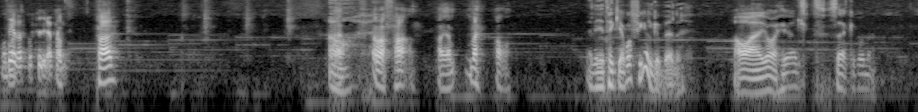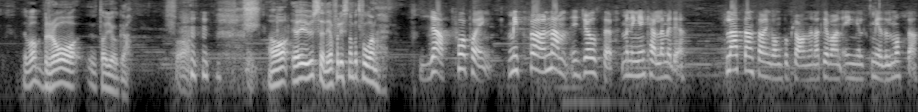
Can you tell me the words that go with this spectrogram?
Och det var på fyra poäng. Per? Ja. Ja, vad fan. Ja, jag, ja. Eller tänker jag på fel gubbe eller? Ja, jag är helt säker på det. Det var bra utav Jugga. Fan. Ja, jag är usel. Jag får lyssna på tvåan. Ja, två poäng. Mitt förnamn är Joseph, men ingen kallar mig det. Zlatan sa en gång på planen att jag var en engelsk medelmåtta.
